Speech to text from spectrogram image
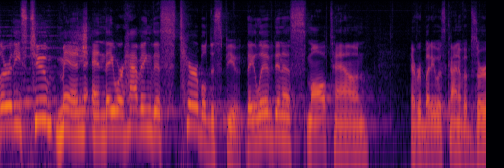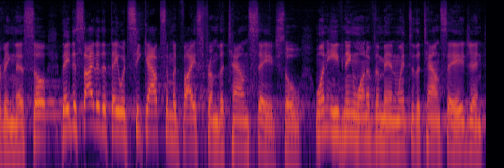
there were these two men, and they were having this terrible dispute. They lived in a small town. Everybody was kind of observing this. So they decided that they would seek out some advice from the town sage. So one evening, one of the men went to the town sage and,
